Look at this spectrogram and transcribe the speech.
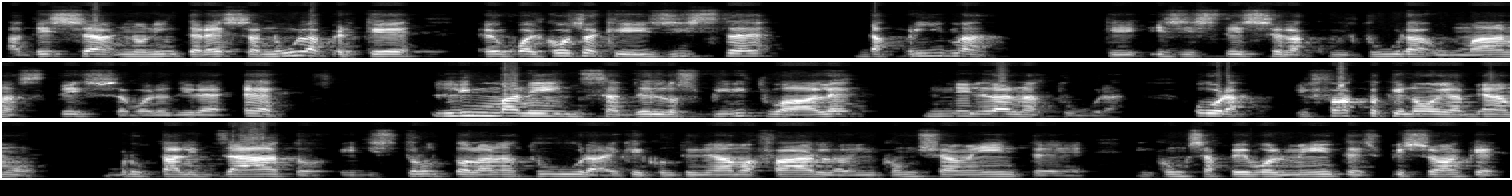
ad essa non interessa nulla perché è un qualcosa che esiste da prima che esistesse la cultura umana stessa, voglio dire, è l'immanenza dello spirituale nella natura. Ora, il fatto che noi abbiamo brutalizzato e distrutto la natura e che continuiamo a farlo inconsciamente, inconsapevolmente, spesso anche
